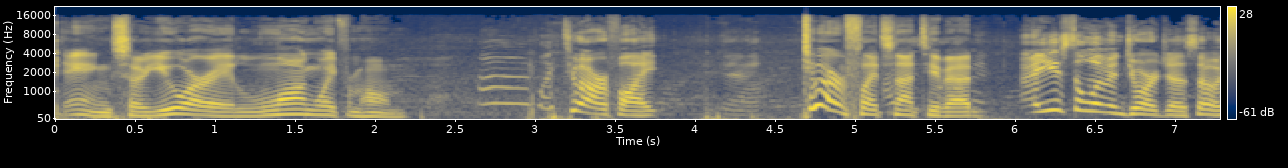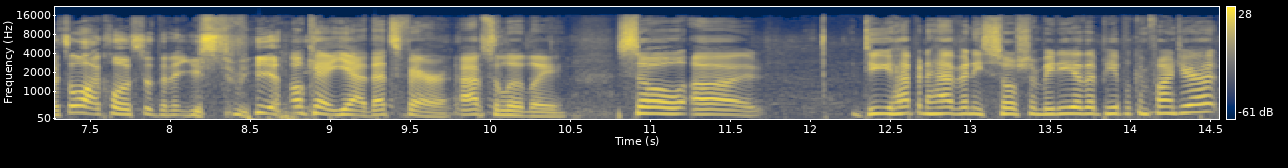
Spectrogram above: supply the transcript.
Dang, so you are a long way from home. like two hour flight. Yeah. Two hour flight's not too bad. I used to live in Georgia, so it's a lot closer than it used to be. Okay, yeah, that's fair. Absolutely. So, uh, do you happen to have any social media that people can find you at?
